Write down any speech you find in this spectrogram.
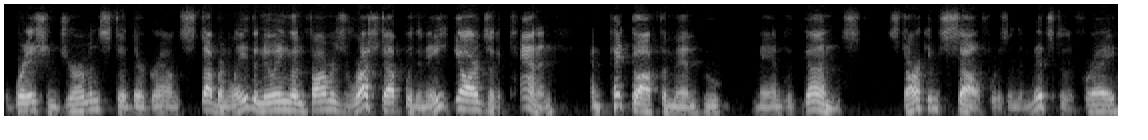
The British and Germans stood their ground stubbornly. The New England farmers rushed up within eight yards of the cannon and picked off the men who manned the guns. Stark himself was in the midst of the fray,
